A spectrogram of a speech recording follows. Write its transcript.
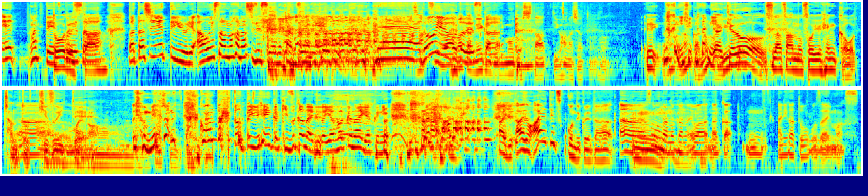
え待ってどうこれですか？さ私へっていうより葵さんの話ですよね完全に。ねえどういうことですか？実はまたメガネに戻したっていう話だったのえ何？何？いやけど須田さんのそういう変化をちゃんと気づいて。いやメガネコンタクトっていう変化気づかないとかやばくない？逆に。あえてあでもあえて突っ込んでくれた。ああ、うん。そうなのかな？はなんかうんありがとうございます。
